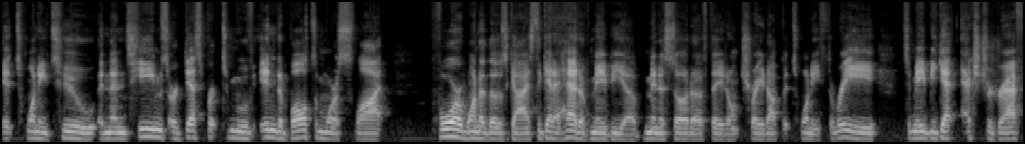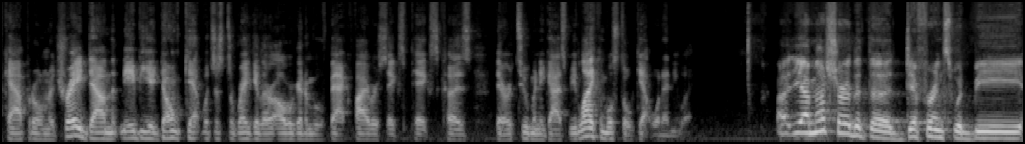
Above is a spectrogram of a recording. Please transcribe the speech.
at 22, and then teams are desperate to move into Baltimore slot for one of those guys to get ahead of maybe a Minnesota if they don't trade up at 23 to maybe get extra draft capital in a trade down that maybe you don't get with just a regular, oh, we're going to move back five or six picks because there are too many guys we like and we'll still get one anyway. Uh, yeah, I'm not sure that the difference would be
